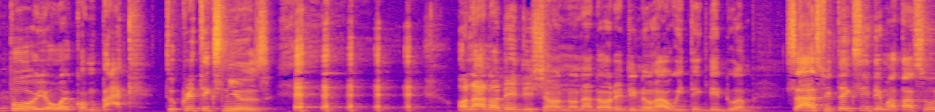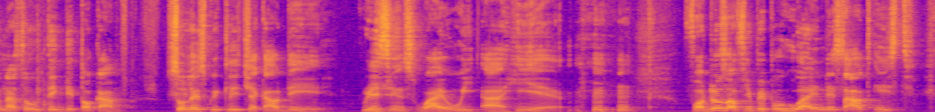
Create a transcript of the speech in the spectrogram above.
People, you're welcome back to Critics News. on another edition, on I already know how we take the do them. So as we take see the matter so now, so we take the talk am. So let's quickly check out the reasons why we are here. For those of you people who are in the southeast,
